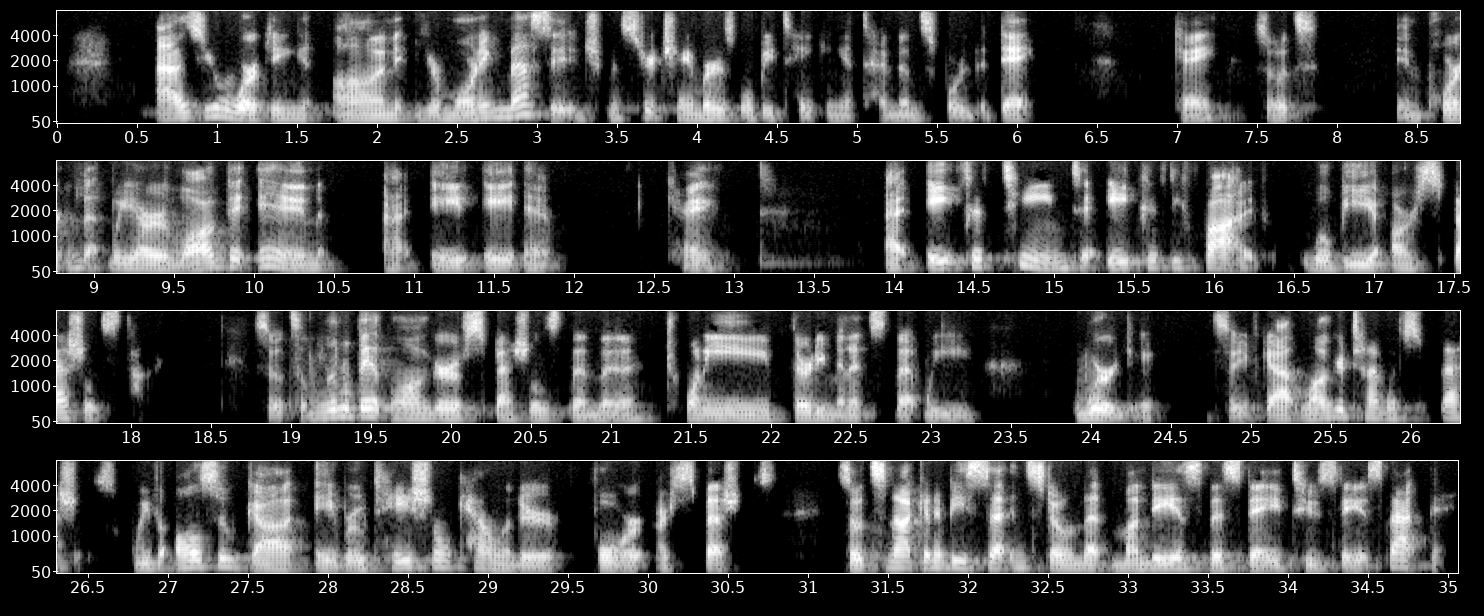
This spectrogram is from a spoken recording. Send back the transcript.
As you're working on your morning message, Mr. Chambers will be taking attendance for the day. Okay, so it's important that we are logged in at 8 a.m. Okay, at 8.15 to 8.55 will be our specials time. So it's a little bit longer of specials than the 20, 30 minutes that we were doing. So you've got longer time with specials. We've also got a rotational calendar for our specials. So it's not going to be set in stone that Monday is this day, Tuesday is that day.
